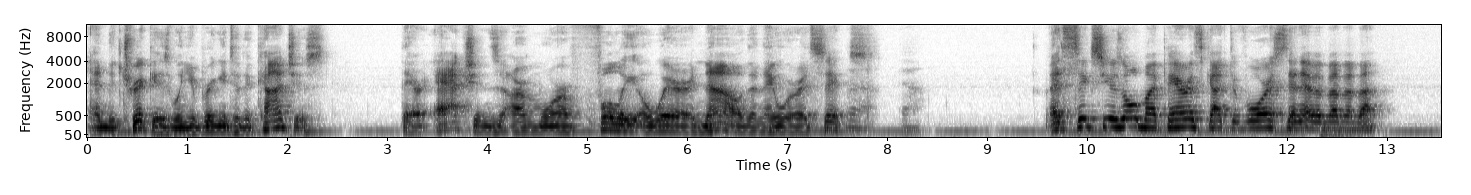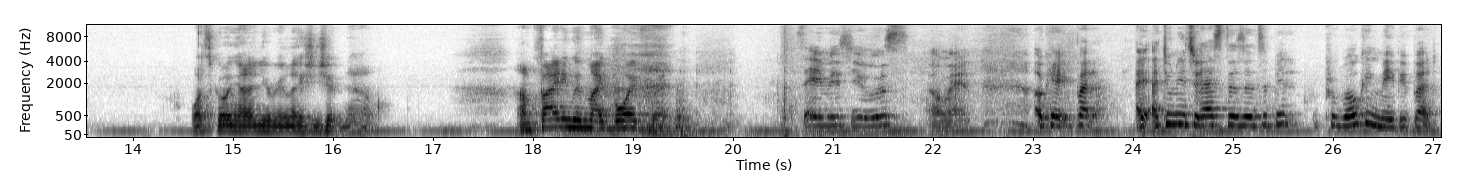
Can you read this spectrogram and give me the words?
and the trick is when you bring it to the conscious, their actions are more fully aware now than they were at six. Yeah, yeah. At six years old, my parents got divorced and blah, blah, blah, blah. What's going on in your relationship now? I'm fighting with my boyfriend. same issues oh man. Okay but I, I do need to ask this. It's a bit provoking maybe but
